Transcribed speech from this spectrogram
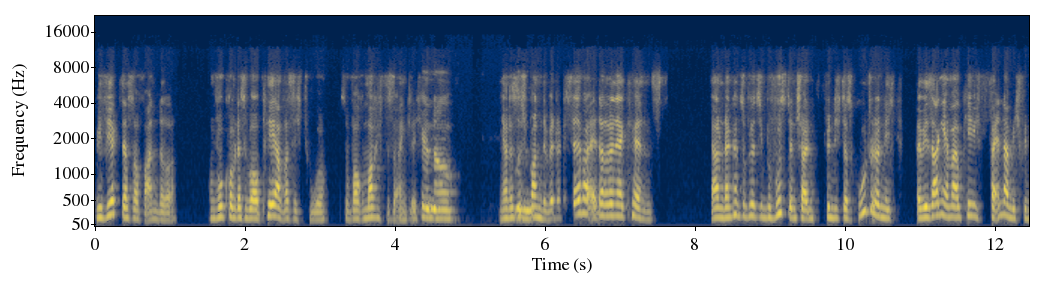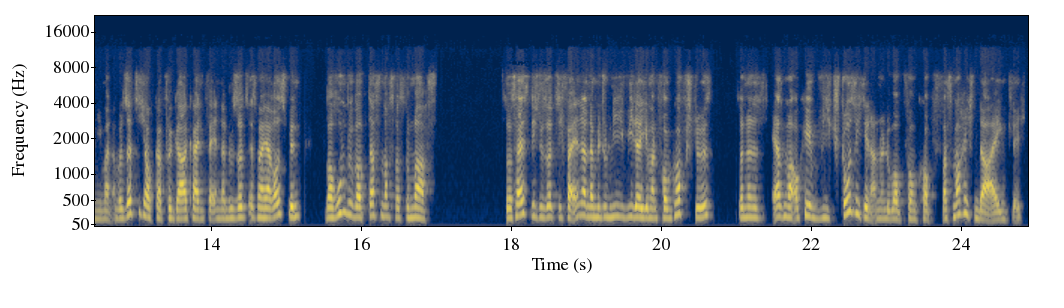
wie wirkt das auf andere? Und wo kommt das überhaupt her, was ich tue? So, warum mache ich das eigentlich? Genau. Ja, das ist spannend. Wenn du dich selber darin erkennst, ja, und dann kannst du plötzlich bewusst entscheiden, finde ich das gut oder nicht. Weil wir sagen ja immer, okay, ich verändere mich für niemanden, aber du sollst dich auch für gar keinen verändern. Du sollst erstmal herausfinden, warum du überhaupt das machst, was du machst. So, das heißt nicht, du sollst dich verändern, damit du nie wieder jemand vor den Kopf stößt, sondern es ist erstmal, okay, wie stoße ich den anderen überhaupt vor den Kopf? Was mache ich denn da eigentlich?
